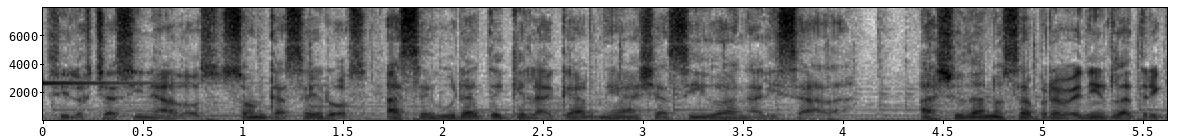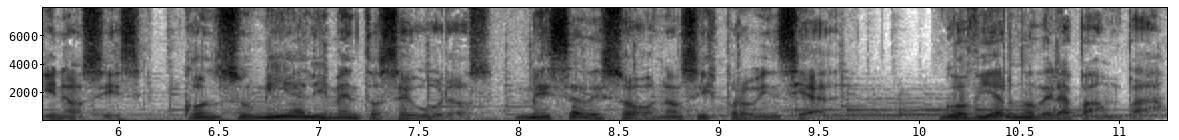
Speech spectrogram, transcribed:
Si los chacinados son caseros, asegúrate que la carne haya sido analizada. Ayúdanos a prevenir la triquinosis. Consumí alimentos seguros. Mesa de Zoonosis Provincial. Gobierno de la Pampa.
